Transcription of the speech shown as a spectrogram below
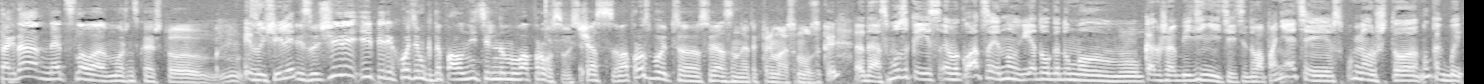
тогда на это слово можно сказать, что Изучили? изучили и переходим к дополнительному вопросу. Сейчас вопрос будет э, связан, я так понимаю, с музыкой. Да, с музыкой и с эвакуацией, ну, я долго думал, как же объединить эти два понятия, и вспомнил, что, ну, как бы,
